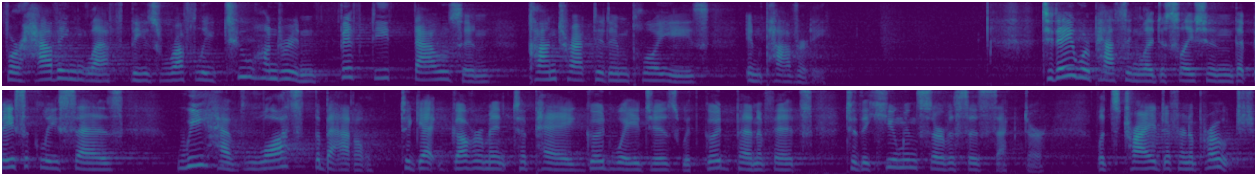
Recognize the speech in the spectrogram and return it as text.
for having left these roughly 250,000 contracted employees in poverty. Today, we're passing legislation that basically says we have lost the battle to get government to pay good wages with good benefits to the human services sector. Let's try a different approach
